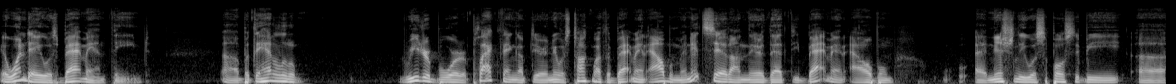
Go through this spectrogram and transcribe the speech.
And one day it was Batman themed, uh, but they had a little reader board or plaque thing up there, and it was talking about the Batman album, and it said on there that the Batman album initially was supposed to be uh,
